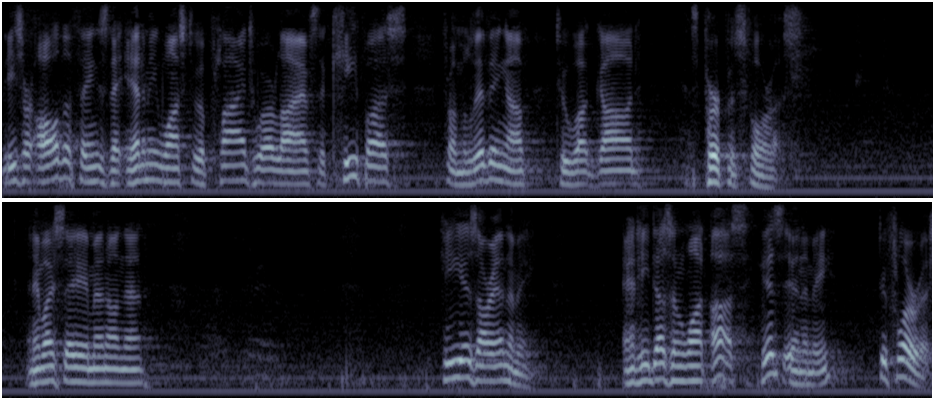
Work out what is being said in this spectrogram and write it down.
these are all the things the enemy wants to apply to our lives to keep us from living up to what God has purposed for us. Anybody say amen on that? He is our enemy. And he doesn't want us, his enemy, to flourish.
